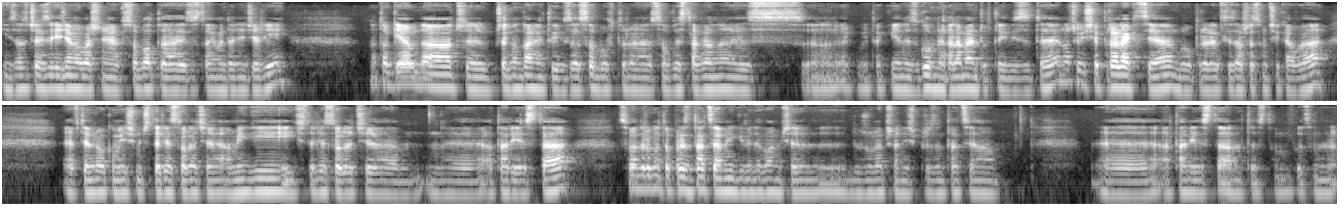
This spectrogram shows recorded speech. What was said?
i zazwyczaj jedziemy właśnie w sobotę i zostajemy do niedzieli, no to giełda czy przeglądanie tych zasobów, które są wystawione jest e, jakby taki jeden z głównych elementów tej wizyty. No oczywiście prelekcje, bo prelekcje zawsze są ciekawe. E, W tym roku mieliśmy 40-lecie Amigi i 40-lecie e, Atari ST. Swoją drogą to prezentacja Amigi wydawała mi się dużo lepsza niż prezentacja Atari ST, ale to jest tam powiedzmy, e,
